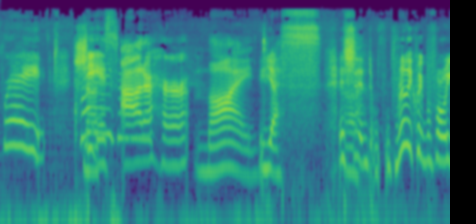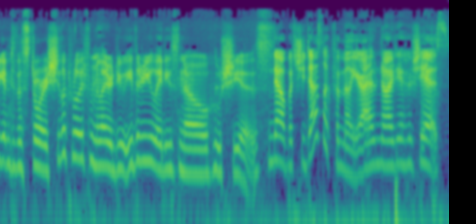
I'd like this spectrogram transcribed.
Great. She is out of her mind. Yes. Is she, really quick before we get into the story, she looked really familiar. Do either of you ladies know who she is? No, but she does look familiar. I have no idea who she is.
